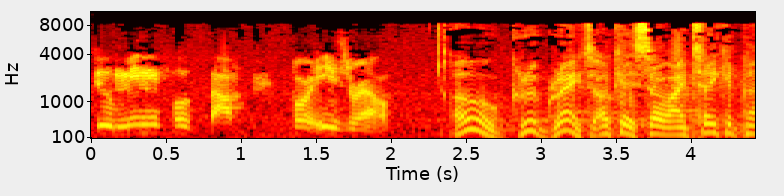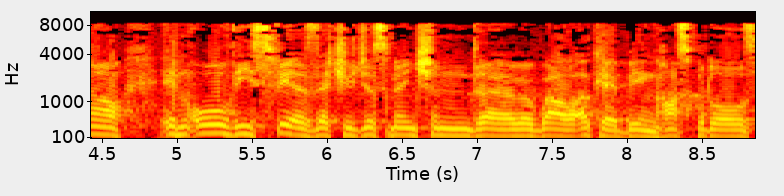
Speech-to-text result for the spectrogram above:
do meaningful stuff for Israel. Oh, great. Okay, so I take it now in all these spheres that you just mentioned, uh, well, okay, being hospitals,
